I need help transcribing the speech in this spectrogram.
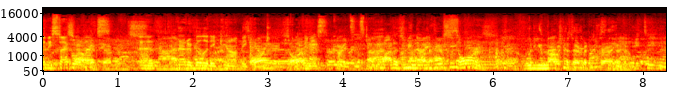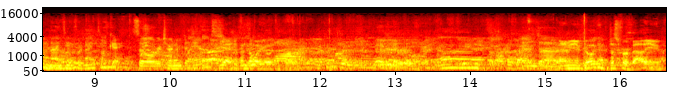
Any stifle effects? Uh, that ability cannot be countered with any cards in standard. Why does I mean, no I one do have see swords? Would you match it because for the price? Like 18, 19 for 19? Okay, so I'll return him to hand. Yeah, depends on what you're looking for. And uh, I mean, if you're looking just for value, I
